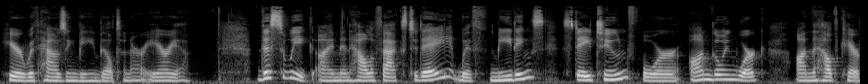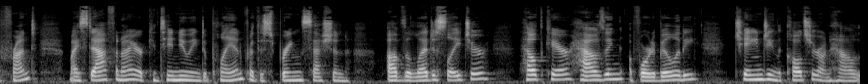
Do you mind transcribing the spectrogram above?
here with housing being built in our area. This week, I'm in Halifax today with meetings. Stay tuned for ongoing work on the healthcare front. My staff and I are continuing to plan for the spring session of the legislature, healthcare, housing, affordability, changing the culture on how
